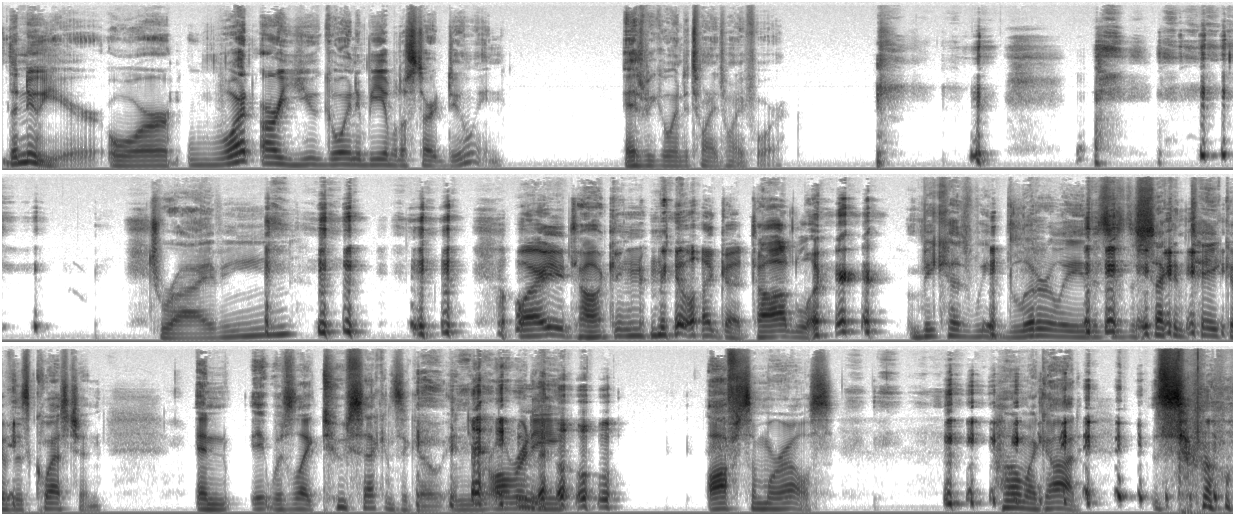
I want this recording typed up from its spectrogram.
the New Year, or what are you going to be able to start doing as we go into 2024? Driving. Why are you talking to me like a toddler? because we literally this is the second take of this question and it was like two seconds ago and you're already off somewhere else oh my god so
